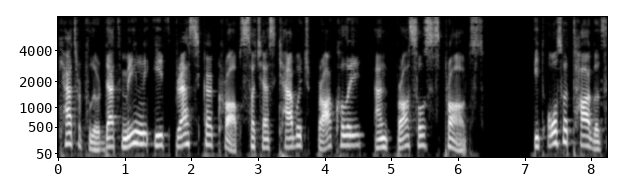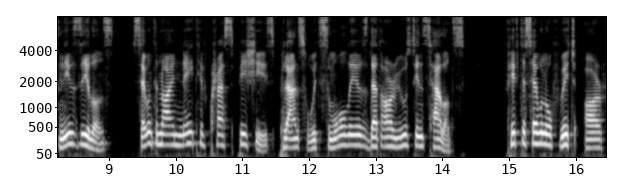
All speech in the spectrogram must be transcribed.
caterpillar that mainly eats brassica crops such as cabbage, broccoli, and Brussels sprouts. It also targets New Zealand's 79 native grass species, plants with small leaves that are used in salads, 57 of which are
